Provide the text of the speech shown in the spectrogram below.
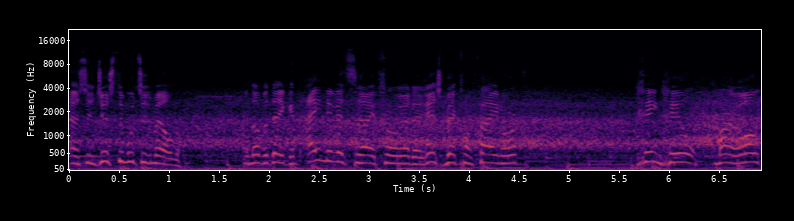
En Sint-Juste moet zich melden. En dat betekent einde wedstrijd voor eh, de rechtsback van Feyenoord. Geen geel, maar rood.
